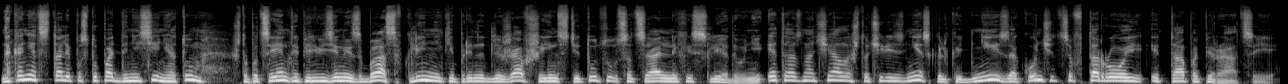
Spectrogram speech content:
Наконец стали поступать донесения о том, что пациенты перевезены с баз в клиники, принадлежавшие Институту социальных исследований. Это означало, что через несколько дней закончится второй этап операции.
